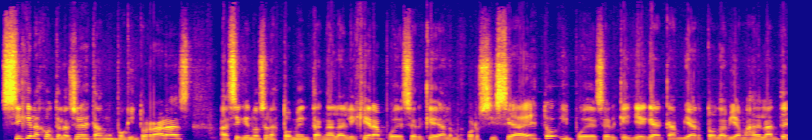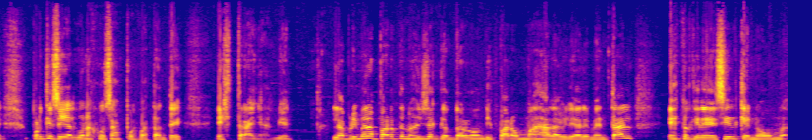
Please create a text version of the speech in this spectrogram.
sí que las constelaciones están un poquito raras, así que no se las tomen tan a la ligera, puede ser que a lo mejor sí sea esto y puede ser que llegue a cambiar todavía más adelante, porque si hay algunas cosas pues bastante extrañas. Bien. La primera parte nos dice que otorga un disparo más a la habilidad elemental. Esto quiere decir que no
